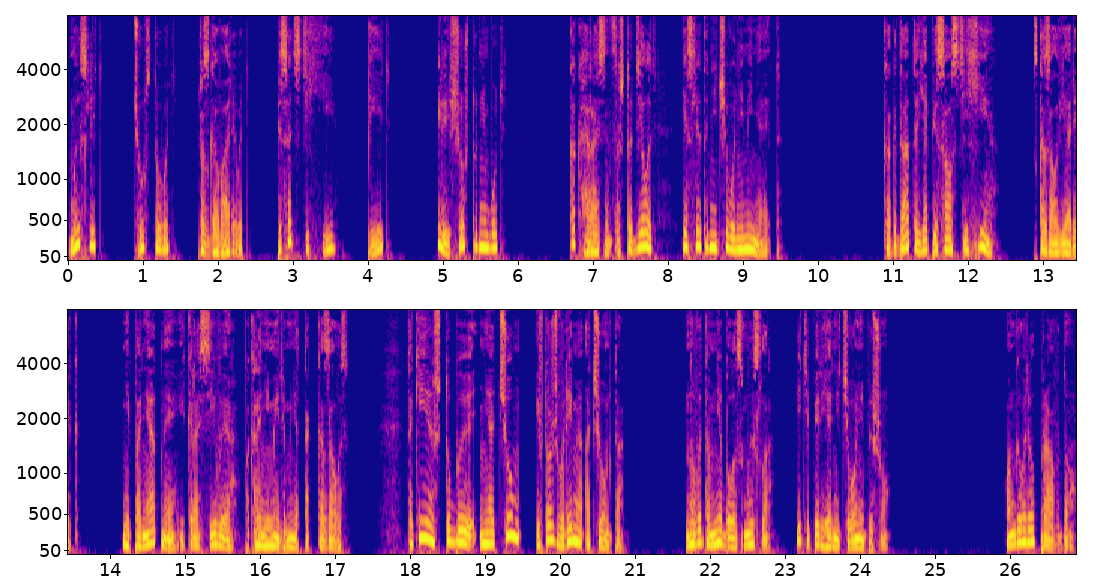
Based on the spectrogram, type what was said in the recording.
«Мыслить, чувствовать, разговаривать, писать стихи, петь или еще что-нибудь. Какая разница, что делать, если это ничего не меняет?» «Когда-то я писал стихи», — сказал Ярик. Непонятные и красивые, по крайней мере, мне так казалось. Такие, чтобы ни о чем и в то же время о чем-то. Но в этом не было смысла, и теперь я ничего не пишу. Он говорил правду.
